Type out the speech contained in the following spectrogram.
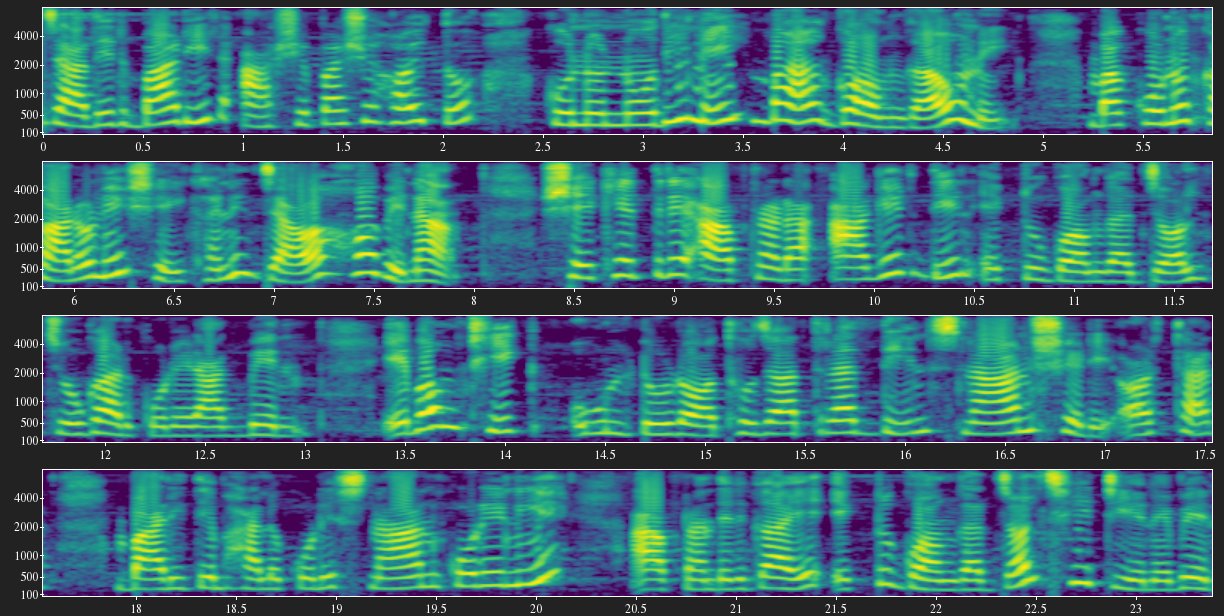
যাদের বাড়ির আশেপাশে হয়তো কোনো নদী নেই বা গঙ্গাও নেই বা কোনো কারণে সেইখানে যাওয়া হবে না। সেক্ষেত্রে আপনারা আগের দিন একটু গঙ্গার জল জোগাড় করে রাখবেন এবং ঠিক উল্টো রথযাত্রার দিন স্নান সেরে অর্থাৎ বাড়িতে ভালো করে স্নান করে নিয়ে আপনাদের গায়ে একটু গঙ্গার জল ছিটিয়ে নেবেন।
